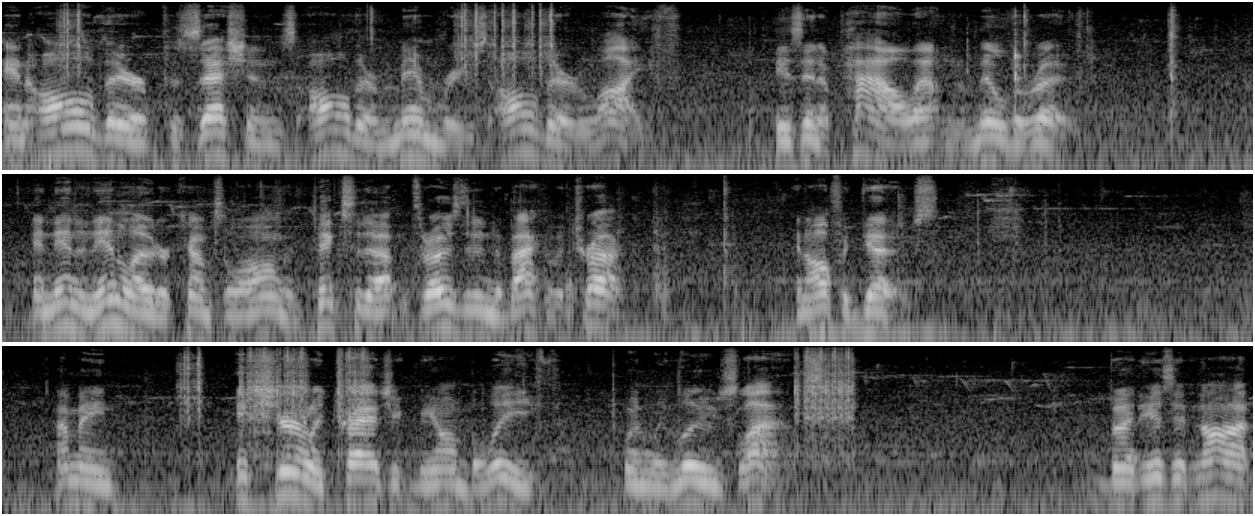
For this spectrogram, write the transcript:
and all their possessions, all their memories, all their life is in a pile out in the middle of the road. And then an end loader comes along and picks it up and throws it in the back of a truck, and off it goes. I mean, it's surely tragic beyond belief when we lose lives. But is it not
